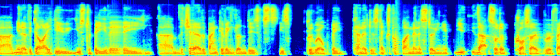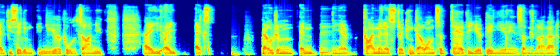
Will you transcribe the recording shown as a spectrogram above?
um, you know, the guy who used to be the um, the chair of the Bank of England is, is could well be Canada's next prime minister. You know, you, that sort of crossover effect you see it in, in Europe all the time. You a, a ex Belgium you know, prime minister can go on to, to head the European Union, something like that.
